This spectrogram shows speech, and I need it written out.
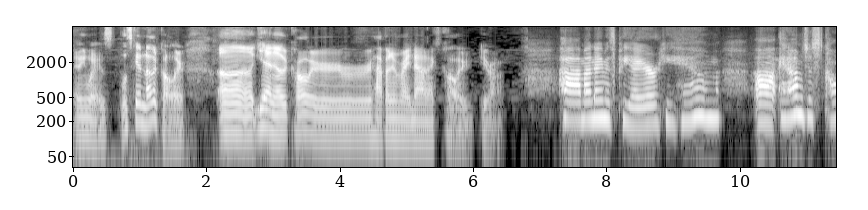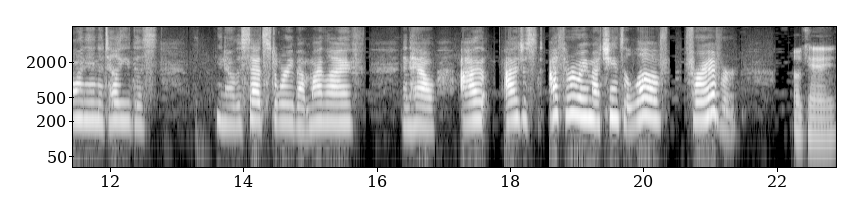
Anyways, let's get another caller. Uh, yeah, another caller happening right now. Next caller, you're on. Hi, my name is Pierre, he, him, uh, and I'm just calling in to tell you this, you know, the sad story about my life and how I, I just, I threw away my chance of love forever. Okay.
